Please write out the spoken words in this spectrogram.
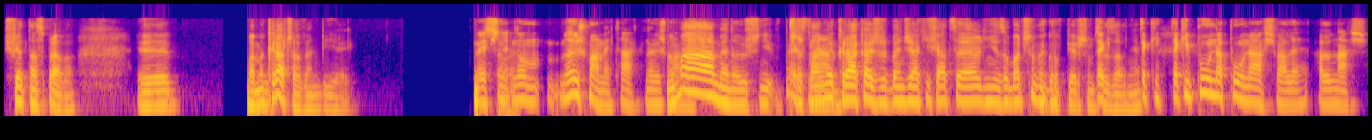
Świetna sprawa. Yy, mamy gracza w NBA. No, jeszcze no, no, już mamy, tak. No, już no mamy. mamy, no już nie, no przestańmy krakać, że będzie jakiś ACL i nie zobaczymy go w pierwszym tak, sezonie. Taki, taki pół na pół nasz, ale, ale nasz.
